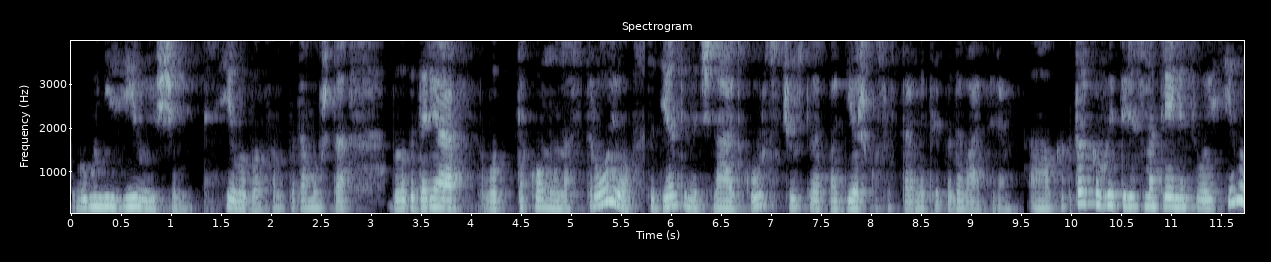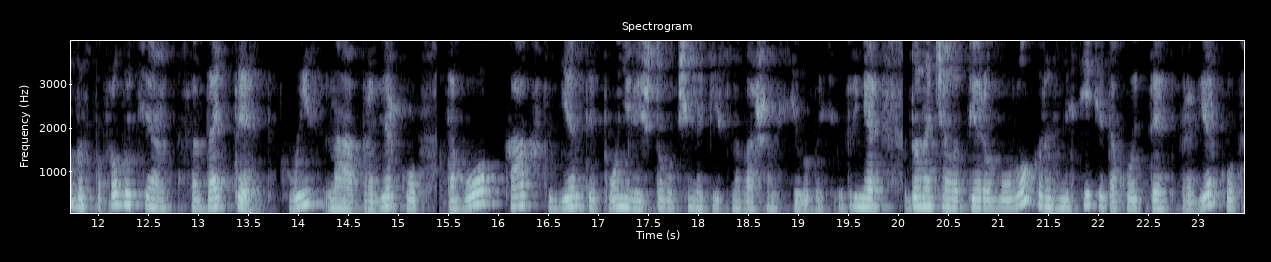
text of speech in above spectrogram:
гуманизирующим силабусом, потому что благодаря вот такому настрою студенты начинают курс, чувствуя поддержку со стороны преподавателя. А как только вы пересмотрели свой силабус, попробуйте создать тест квиз на проверку того, как студенты поняли, что вообще написано в вашем силабусе. Например, до начала первого урока разместите такой тест-проверку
